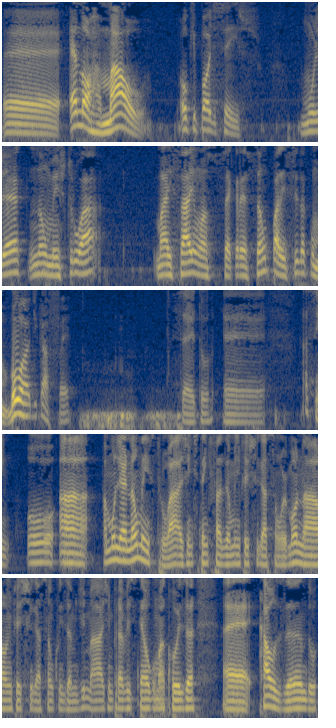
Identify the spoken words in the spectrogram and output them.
É, é normal, ou que pode ser isso? Mulher não menstruar, mas sai uma secreção parecida com borra de café. Certo. É, assim, o, a, a mulher não menstruar, a gente tem que fazer uma investigação hormonal, investigação com exame de imagem, para ver se tem alguma coisa é, causando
